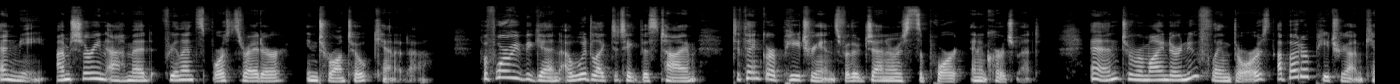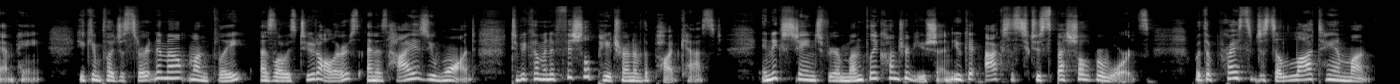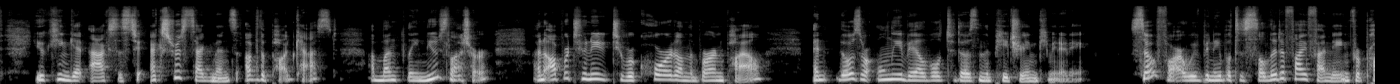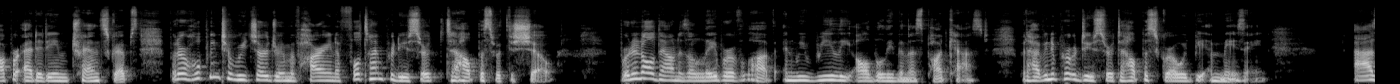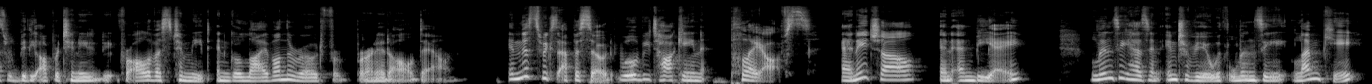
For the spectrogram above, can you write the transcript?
And me, I'm Shireen Ahmed, freelance sports writer in Toronto, Canada. Before we begin, I would like to take this time to thank our Patreons for their generous support and encouragement, and to remind our new flamethrowers about our Patreon campaign. You can pledge a certain amount monthly, as low as $2 and as high as you want, to become an official patron of the podcast. In exchange for your monthly contribution, you get access to special rewards. With the price of just a latte a month, you can get access to extra segments of the podcast, a monthly newsletter, an opportunity to record on the burn pile, and those are only available to those in the Patreon community. So far, we've been able to solidify funding for proper editing transcripts, but are hoping to reach our dream of hiring a full time producer to help us with the show. Burn It All Down is a labor of love, and we really all believe in this podcast. But having a producer to help us grow would be amazing, as would be the opportunity for all of us to meet and go live on the road for Burn It All Down. In this week's episode, we'll be talking playoffs, NHL, and NBA. Lindsay has an interview with Lindsay Lemke,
